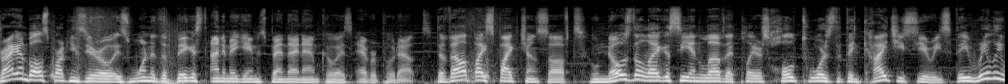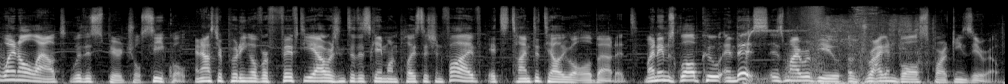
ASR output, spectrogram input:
Dragon Ball Sparking Zero is one of the biggest anime games Bandai Namco has ever put out. Developed by Spike Chunsoft, who knows the legacy and love that players hold towards the Tenkaichi series, they really went all out with this spiritual sequel. And after putting over 50 hours into this game on PlayStation 5, it's time to tell you all about it. My name is Globku, and this is my review of Dragon Ball Sparking Zero.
